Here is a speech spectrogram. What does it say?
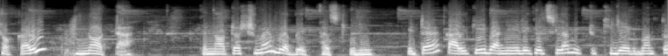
সকাল নটা। তো নটার সময় আমরা ব্রেকফাস্ট করি। এটা কালকেই বানিয়ে রেখেছিলাম, একটু ক্ষীরের মতো।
